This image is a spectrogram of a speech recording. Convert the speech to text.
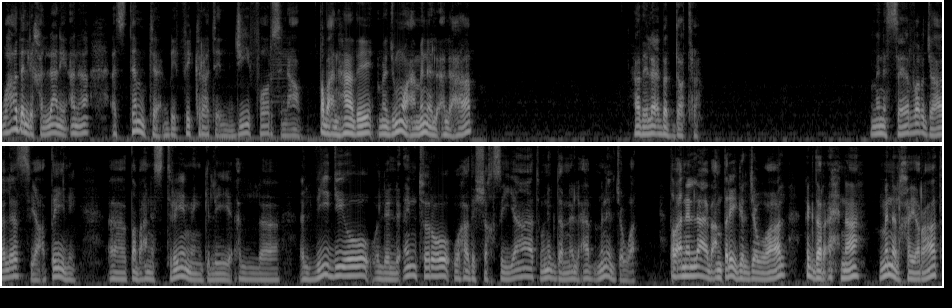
وهذا اللي خلاني أنا أستمتع بفكرة ال GeForce Now طبعا هذه مجموعة من الألعاب. هذه لعبة Dota من السيرفر جالس يعطيني طبعا streaming للفيديو ولل intro وهذه الشخصيات ونقدر نلعب من الجوال. طبعا اللعب عن طريق الجوال. نقدر إحنا من الخيارات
